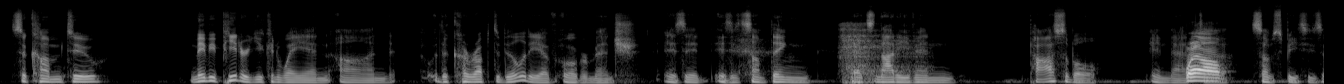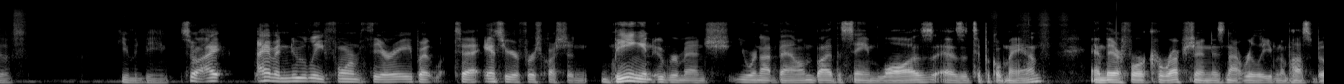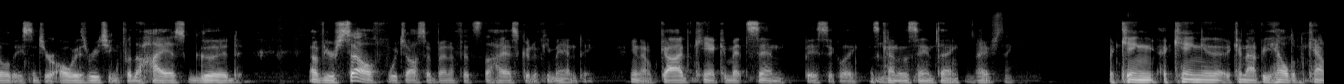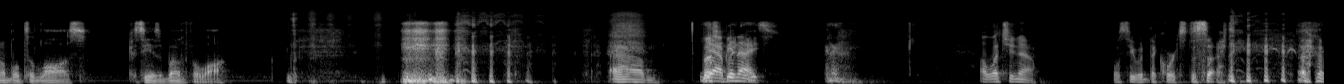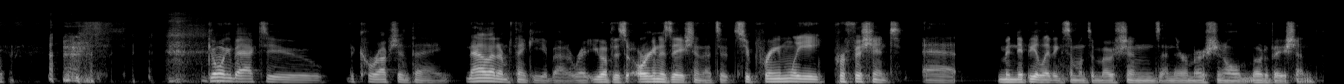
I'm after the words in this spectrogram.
succumb to. Maybe Peter, you can weigh in on the corruptibility of Ubermensch. Is it is it something that's not even possible in that well, uh, subspecies of human being? So I I have a newly formed theory, but to answer your first question, being an Ubermensch, you are not bound by the same laws as a typical man, and therefore corruption is not really even a possibility since you're always reaching for the highest good of yourself, which also benefits the highest good of humanity. You know, God can't commit sin. Basically, it's mm. kind of the same thing. Interesting. Right? A king, a king uh, cannot be held accountable to laws because he is above the law. Um, yeah, be nice. I'll let you know. We'll see what the courts decide. Going back to the corruption thing, now that I'm thinking about it, right? You have this organization that's supremely proficient at manipulating someone's emotions and their emotional motivation.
